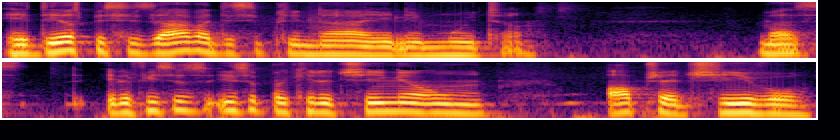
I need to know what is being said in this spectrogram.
e Deus precisava disciplinar ele muito. Mas ele fez isso porque ele tinha um objetivo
